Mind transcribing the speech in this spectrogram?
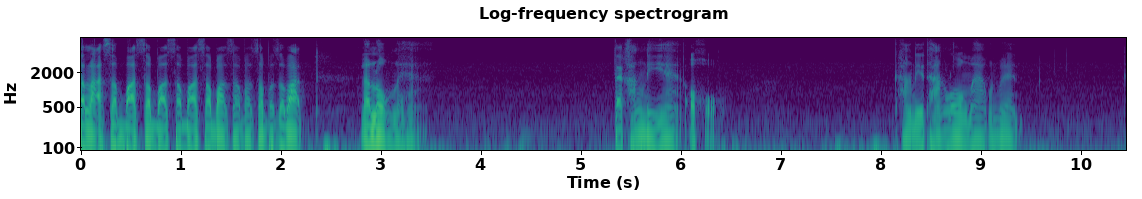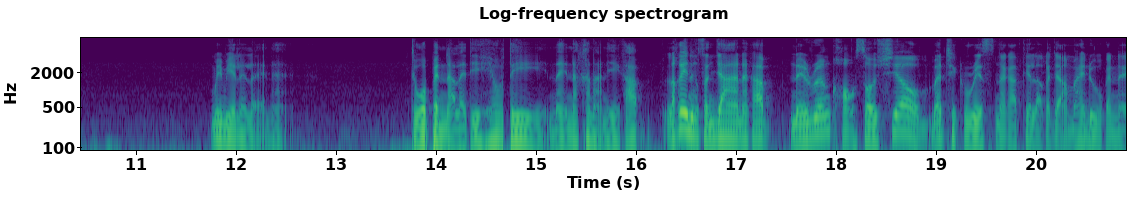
ตลาดสะบัดสะบัดสะบัดสะบัดสะบัดสะบัดสะบัดแล้วลงเลยฮะ แต่ครั้งนี้ฮะโอ้โหครั้งนี้ทางโล่งมากเพื่อนๆไม่มีอะไรเลยนะถือว่าเป็นอะไรที่เฮลตี้ในณขณะนี้ครับ แล้วก็อีกหนึ่งสัญญาณนะครับ ในเรื่องของ social metric risk นะครับ ที่เราก็จะเอามาให้ดูกันใน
